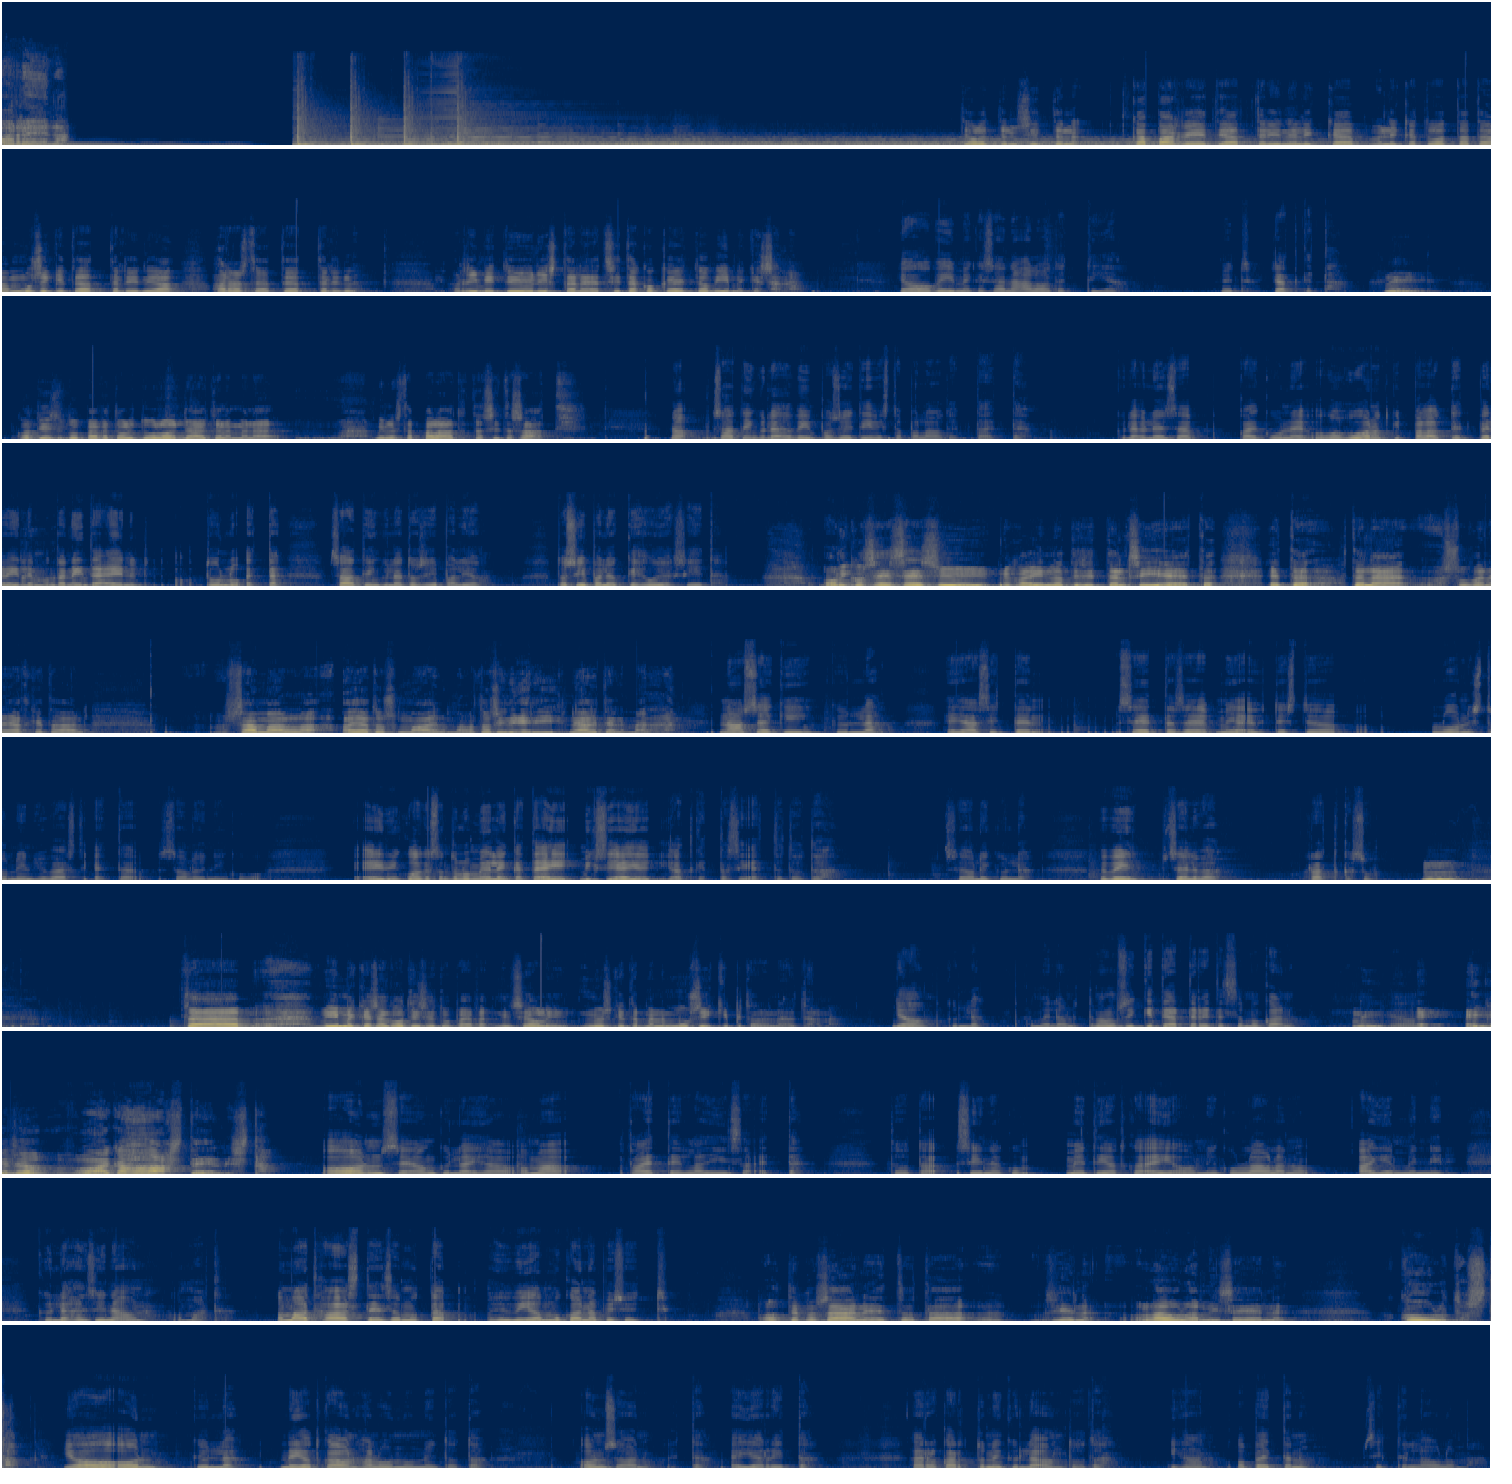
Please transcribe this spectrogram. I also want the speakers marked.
Speaker 1: Areena.
Speaker 2: Te olette nyt sitten kapareeteatterin, eli, eli tuota, tämän musiikiteatterin ja harrastajateatterin rivit yhdistäneet. Sitä kokeilitte jo viime kesänä.
Speaker 3: Joo, viime kesänä aloitettiin ja nyt jatketaan.
Speaker 2: Niin. Kotisitupäivät oli tuolloin näytelmänä. Millaista palautetta siitä saatiin?
Speaker 3: No, saatiin kyllä hyvin positiivista palautetta, että kyllä yleensä kaikuu ne huonotkin palautteet perille, mutta niitä ei nyt tullut, että saatiin kyllä tosi paljon, tosi paljon kehuja siitä.
Speaker 2: Oliko se se syy, joka innoitti sitten siihen, että, että tänä suvena jatketaan samalla ajatusmaailmalla, tosin eri näytelmällä?
Speaker 3: No sekin, kyllä. Ja sitten se, että se meidän yhteistyö luonnistui niin hyvästi, että se oli niin kuin, ei niin kuin oikeastaan tullut mielenkään, että ei, miksi ei jatkettaisi, että tota, se oli kyllä hyvin selvä ratkaisu. Mm.
Speaker 2: Tämä viime kesän kotisetupäivä, niin se oli myöskin tämmöinen musiikkipitoinen näytelmä.
Speaker 3: Joo, kyllä, kun meillä on nyt tämä musiikkiteatteri tässä mukana.
Speaker 2: Niin. Joo. E- eikö se ole aika haasteellista?
Speaker 3: On, se on kyllä ihan oma taiteen lajinsa, että tuota, siinä kun meitä, jotka ei ole niin kuin laulanut aiemmin, niin kyllähän siinä on omat, omat haasteensa, mutta hyvin on mukana pysytty.
Speaker 2: Oletteko saaneet tota, siihen laulamiseen koulutusta?
Speaker 3: Joo, on, kyllä. Ne, jotka on halunnut, niin tota, on saanut. Että Eija Riitta Airo Karttunen kyllä on tuota, ihan opettanut sitten laulamaan.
